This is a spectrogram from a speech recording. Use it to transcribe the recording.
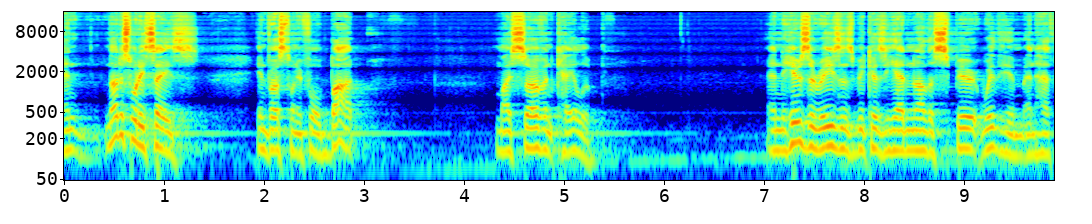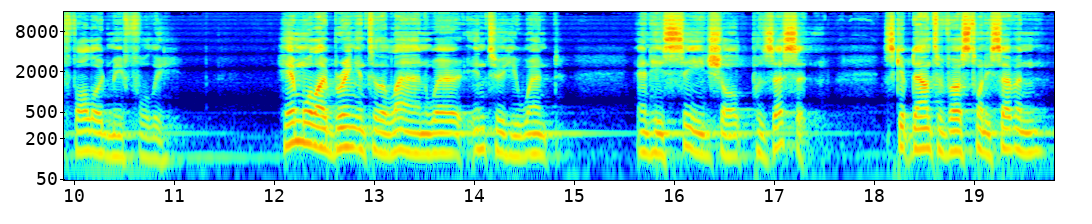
And notice what he says in verse 24 But my servant Caleb. And here's the reasons because he had another spirit with him and hath followed me fully. Him will I bring into the land whereinto he went, and his seed shall possess it. Skip down to verse 27.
